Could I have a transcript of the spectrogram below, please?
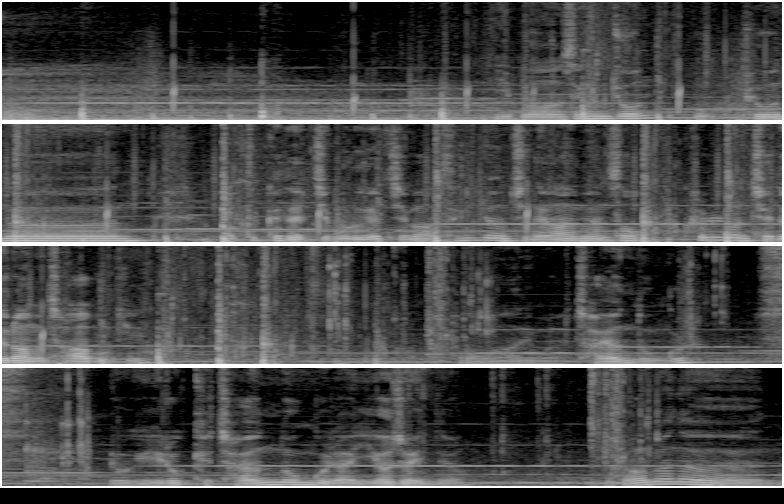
어. 이번 생존 목표는 어떻게 될지 모르겠지만 생존 진행하면서 클론 제대로 한번 잡아보기 어 아니 뭐야 자연동굴? 여기 이렇게 자연동굴이랑 이어져 있네요 그러면은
